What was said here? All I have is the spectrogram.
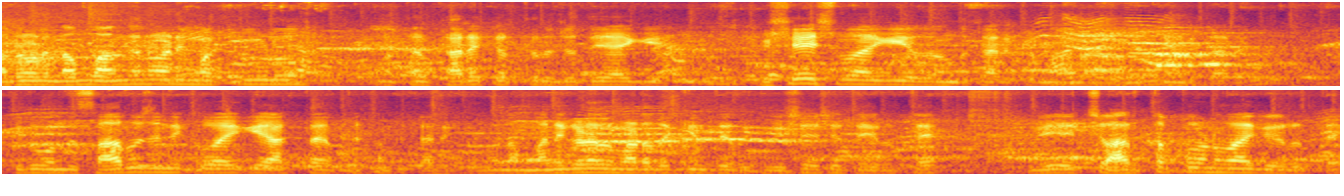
ಅದರೊಳಗೆ ನಮ್ಮ ಅಂಗನವಾಡಿ ಮಕ್ಕಳುಗಳು ಮತ್ತು ಕಾರ್ಯಕರ್ತರ ಜೊತೆಯಾಗಿ ವಿಶೇಷವಾಗಿ ಇದೊಂದು ಕಾರ್ಯಕ್ರಮವನ್ನು ಹಮ್ಮಿಕೊಂಡಿದ್ದಾರೆ ಇದು ಒಂದು ಸಾರ್ವಜನಿಕವಾಗಿ ಆಗ್ತಾ ಇರ್ತಕ್ಕಂಥ ಕಾರ್ಯಕ್ರಮ. ನಮ್ಮ ಮನೆಗಳಲ್ಲಿ ಮಾಡೋದಕ್ಕಿಂತ ಇದಕ್ಕೆ ವಿಶೇಷತೆ ಇರುತ್ತೆ. ಹೆಚ್ಚು ಅರ್ಥಪೂರ್ಣವಾಗಿ ಇರುತ್ತೆ.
